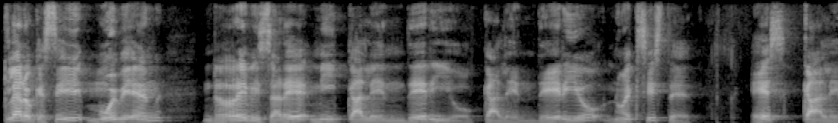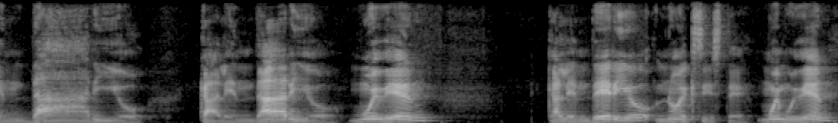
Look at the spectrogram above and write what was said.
Claro que sí, muy bien. Revisaré mi calendario. Calendario no existe. Es calendario. Calendario. Muy bien. Calendario no existe. Muy, muy bien.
